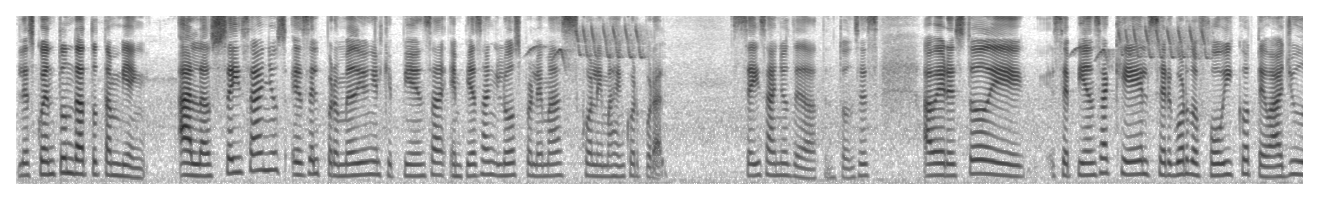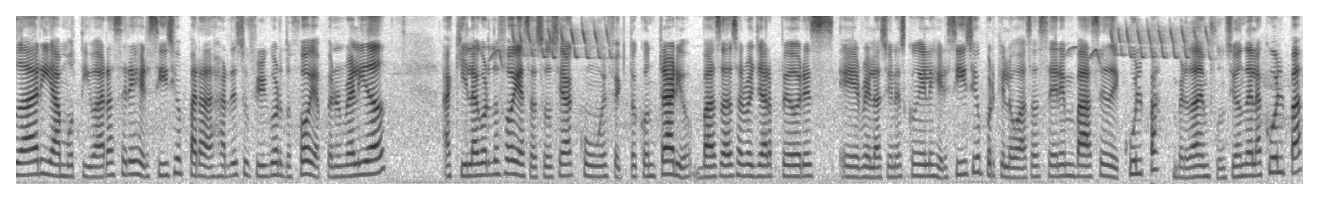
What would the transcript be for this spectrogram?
Les cuento un dato también a los seis años es el promedio en el que piensa, empiezan los problemas con la imagen corporal. Seis años de edad. Entonces, a ver, esto de, se piensa que el ser gordofóbico te va a ayudar y a motivar a hacer ejercicio para dejar de sufrir gordofobia, pero en realidad aquí la gordofobia se asocia con un efecto contrario. Vas a desarrollar peores eh, relaciones con el ejercicio porque lo vas a hacer en base de culpa, ¿verdad? En función de la culpa.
